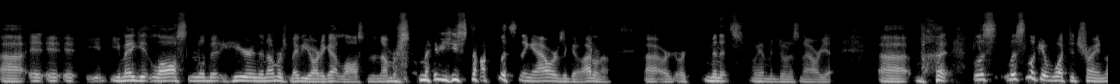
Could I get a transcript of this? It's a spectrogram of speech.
uh, it, it, it, you may get lost a little bit here in the numbers. Maybe you already got lost in the numbers. Maybe you stopped listening hours ago. I don't know, uh, or, or, minutes. We haven't been doing this an hour yet. Uh, but, but let's let's look at what to train.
